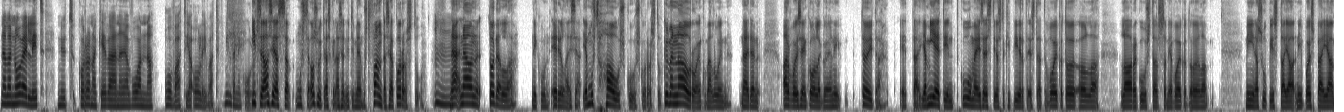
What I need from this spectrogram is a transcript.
nämä novellit nyt koronakeväänä ja vuonna ovat ja olivat. Miltä ne kuulostaa? Itse asiassa, musta osuit äsken asian ytimeen, musta fantasia korostuu. Mm. Nämä, on todella niin kuin, erilaisia ja musta hauskuus korostuu. Kyllä mä nauroin, kun mä luin näiden arvoisien kollegojeni töitä että, ja mietin kuumeisesti jostakin piirteistä, että voiko toi olla Laura Gustafsson ja voiko toi olla Miina Supista ja niin poispäin. Ja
